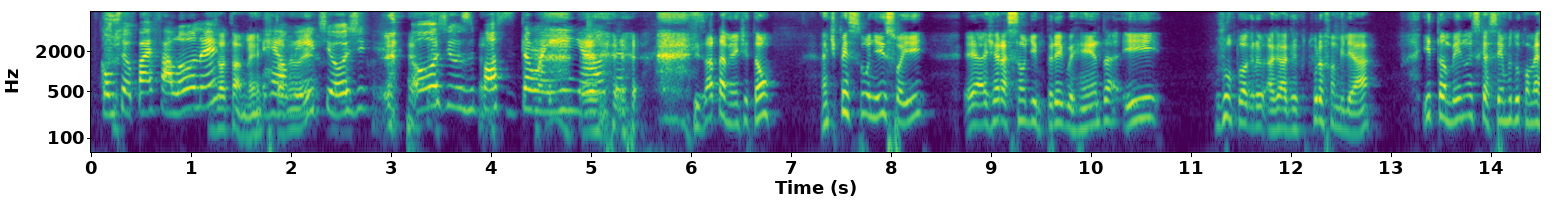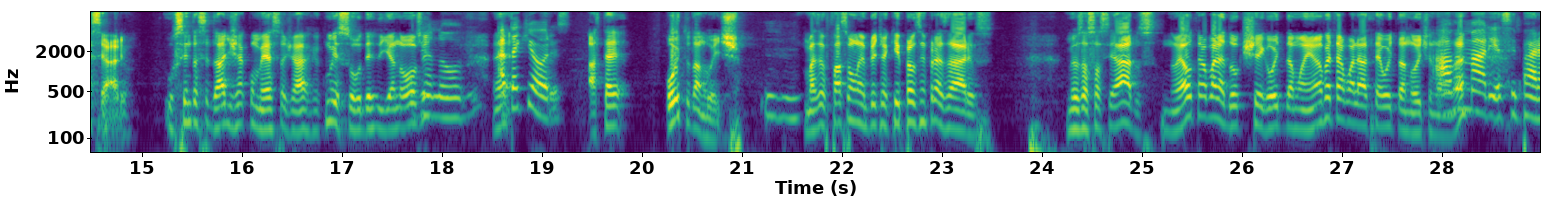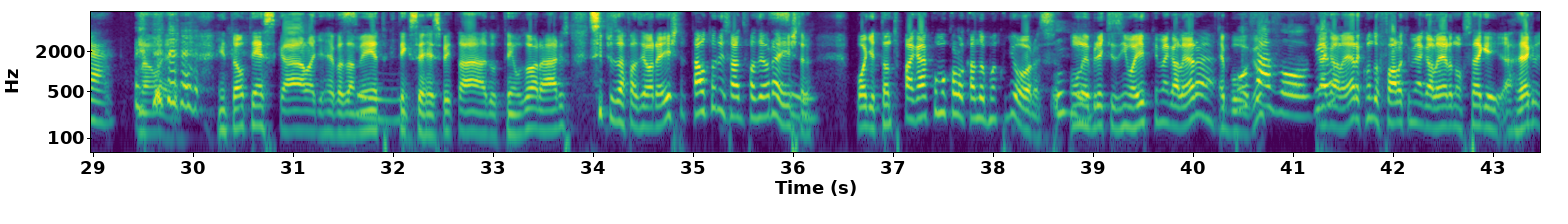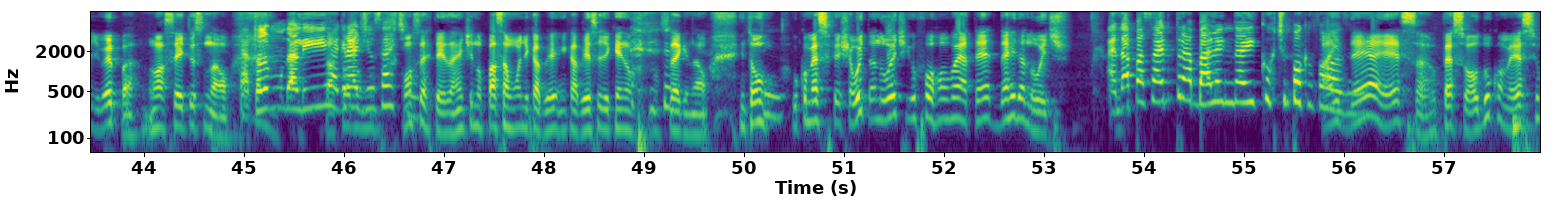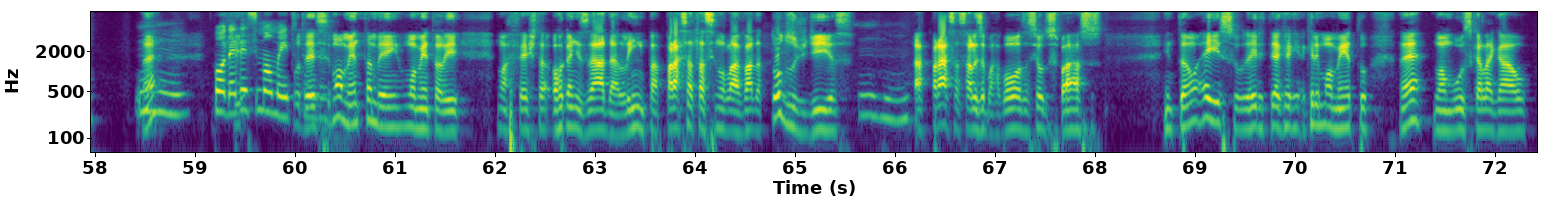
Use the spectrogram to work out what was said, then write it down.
Como seu pai falou, né? Exatamente. tá? Realmente, hoje, hoje os impostos estão aí em É. alta. Exatamente. Então, a gente pensou nisso aí, é a geração de emprego e renda, e juntou a a agricultura familiar, e também não esquecemos do comerciário. O centro da cidade já começa, já já começou desde o dia 9 Dia 9. É. Até que horas? até 8 da noite. Uhum. Mas eu faço um lembrete aqui para os empresários. Meus associados, não é o trabalhador que chega 8 da manhã vai trabalhar até 8 da noite, não, Ave né? Maria, sem parar. Não é. Então tem a escala de revezamento Sim. que tem que ser respeitado, tem os horários. Se precisar fazer hora extra, está autorizado a fazer hora Sim. extra. Pode tanto pagar como colocar no banco de horas. Uhum. Um lembretezinho aí, porque minha galera é boa, Por viu? favor, viu? Minha galera, quando fala que minha galera não segue a regra, eu digo, epa, não aceito isso não. Tá todo mundo ali Tá regradinho mundo- certinho. Com certeza, a gente não passa a mão de cabe- em cabeça de quem não, não segue, não. Então, Sim. o comércio fecha 8 da noite e o forró vai até 10 da noite. Aí dá pra sair do trabalho ainda aí curtir um pouco o A ideia é essa, o pessoal do comércio né? Poder desse momento poder também. momento também, um momento ali, uma festa organizada, limpa, a praça está sendo lavada todos os dias, Uhum. a praça Salles Barbosa, seus espaços. Então é isso, ele tem aquele momento, né, uma música legal,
